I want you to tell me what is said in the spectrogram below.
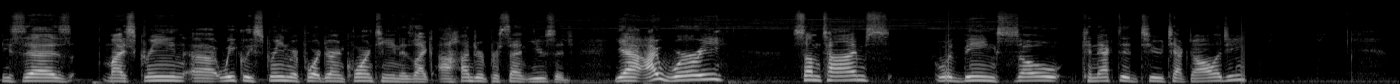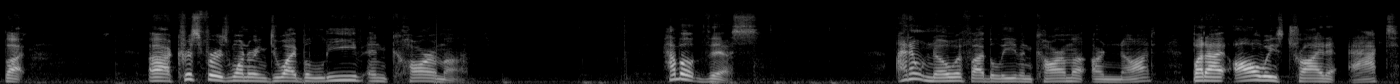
He says my screen uh, weekly screen report during quarantine is like 100% usage. Yeah, I worry sometimes with being so connected to technology. But uh, Christopher is wondering Do I believe in karma? How about this? I don't know if I believe in karma or not, but I always try to act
